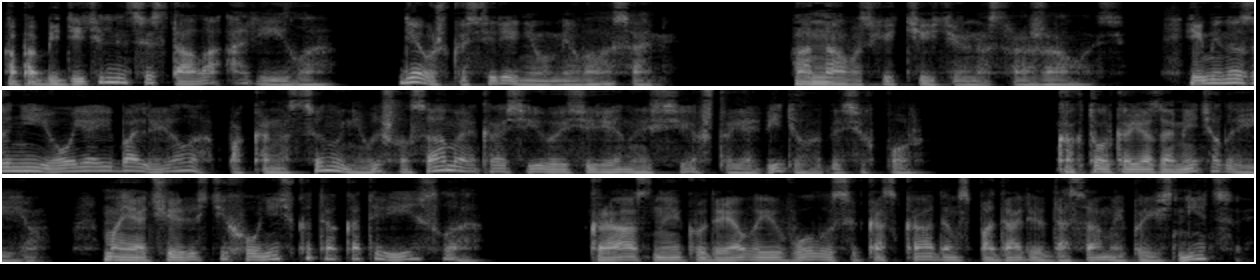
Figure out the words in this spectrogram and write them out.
а победительницей стала Арила, девушка с сиреневыми волосами. Она восхитительно сражалась. Именно за нее я и болела, пока на сцену не вышла самая красивая сирена из всех, что я видела до сих пор. Как только я заметила ее, моя челюсть тихонечко так отвисла. Красные кудрявые волосы каскадом спадали до самой поясницы.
